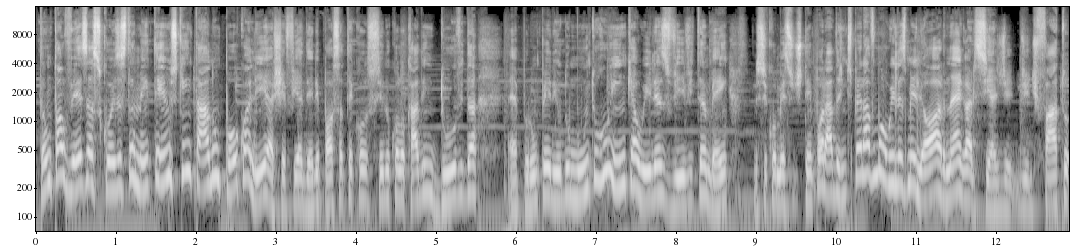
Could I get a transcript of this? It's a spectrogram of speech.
Então talvez as coisas também tenham esquentado um pouco ali. A chefia dele possa ter sido colocado em dúvida é, por um período muito ruim que a Williams vive também nesse começo de temporada. A gente esperava uma Williams melhor, né, Garcia? De, de, de fato,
